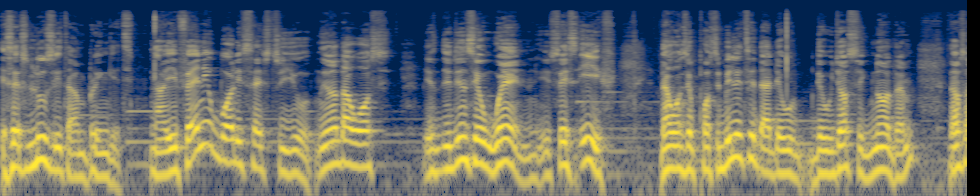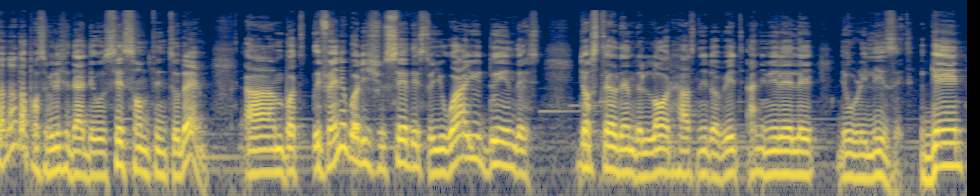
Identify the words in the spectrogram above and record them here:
it says lose it and bring it. Now if anybody says to you in other words it didn't say when it says if there was a possibility that they would they would just ignore them. There was another possibility that they would say something to them. Um, but if anybody should say this to you why are you doing this? Just tell them the lord has need of it and immediately they will release it. Again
